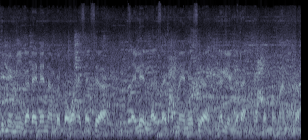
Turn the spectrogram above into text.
ที่ไม่มีก็ได้แนะนำไปบอกว่าให้ใส่เสื้อใส่เล่นแล้วใส่ข้างในในเสื้อนักเรียนก็ได้ครับผมประมาณนั้นครับ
